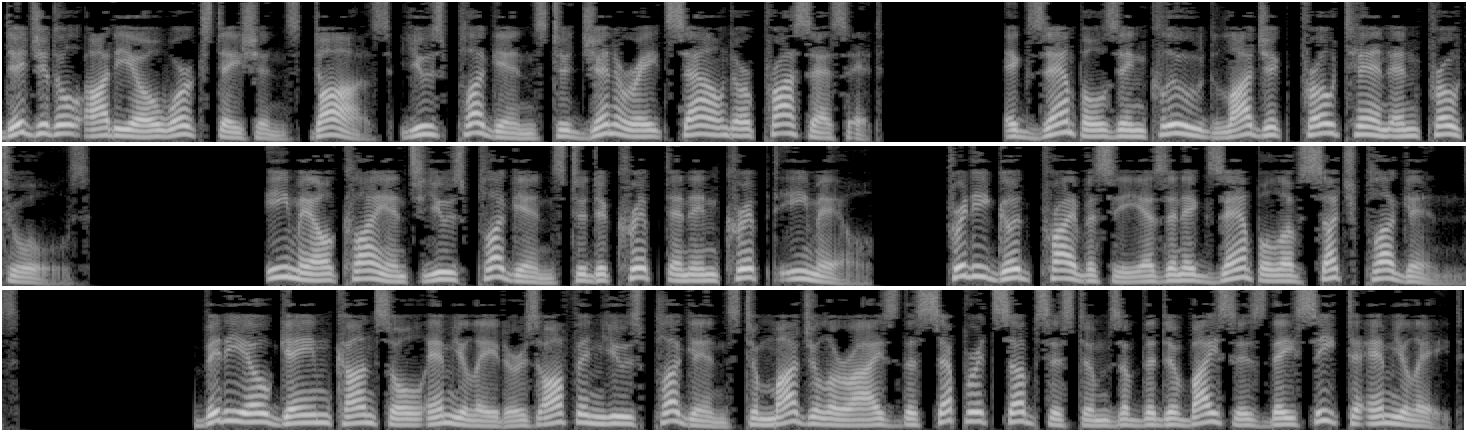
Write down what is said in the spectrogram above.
Digital audio workstations DAWs use plugins to generate sound or process it. Examples include Logic Pro 10 and Pro Tools. Email clients use plugins to decrypt and encrypt email. Pretty Good Privacy is an example of such plugins. Video game console emulators often use plugins to modularize the separate subsystems of the devices they seek to emulate.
